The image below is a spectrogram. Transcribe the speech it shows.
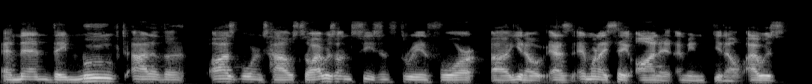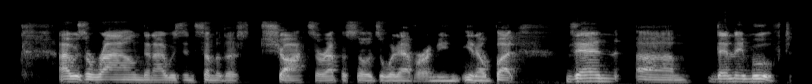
And then they moved out of the Osbourne's house. So I was on seasons three and four. Uh, you know, as and when I say on it, I mean you know I was I was around and I was in some of the shots or episodes or whatever. I mean, you know, but then um, then they moved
